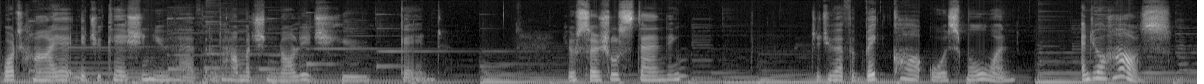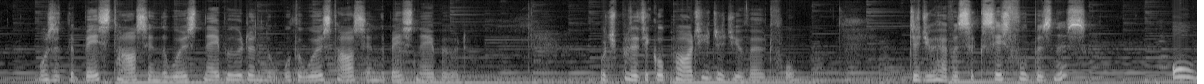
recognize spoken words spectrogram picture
what higher education you have, and how much knowledge you gained, your social standing, did you have a big car or a small one, and your house. Was it the best house in the worst neighborhood the, or the worst house in the best neighborhood? Which political party did you vote for? Did you have a successful business or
